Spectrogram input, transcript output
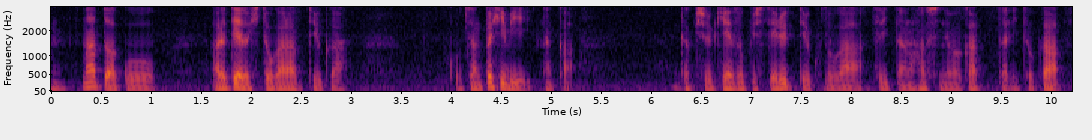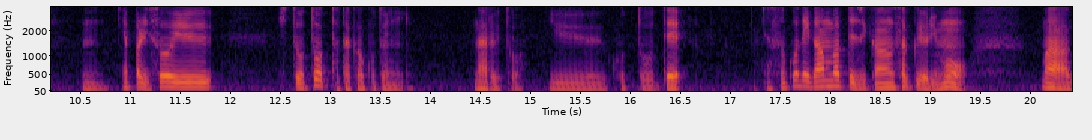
うん。まあ、あとはこうある程度人柄っていうかこうちゃんと日々なんか学習継続してるっていうことがツイッターの発信で分かったりとか、うん、やっぱりそういう人と戦うことになるということでそこで頑張って時間割くよりもまあ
